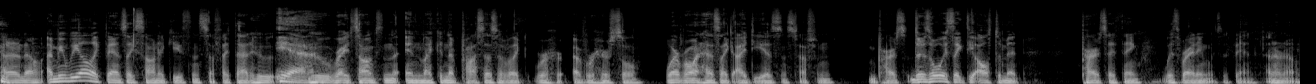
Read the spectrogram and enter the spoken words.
I don't know. I mean, we all like bands like Sonic Youth and stuff like that who Yeah. who write songs in, in like in the process of like rehe- of rehearsal where everyone has like ideas and stuff and, and parts. There's always like the ultimate parts. I think with writing with the band. I don't know.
